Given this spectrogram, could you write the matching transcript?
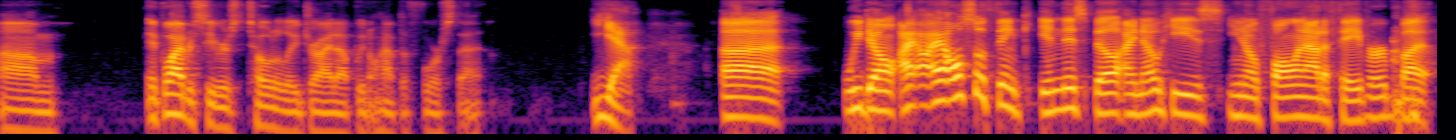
Um, if wide receivers totally dried up, we don't have to force that. Yeah. Uh we don't I, I also think in this bill, I know he's, you know, fallen out of favor, but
